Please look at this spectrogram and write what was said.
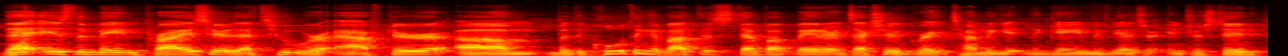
that is the main prize here. That's who we're after. Um, but the cool thing about this step up banner, it's actually a great time to get in the game if you guys are interested.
